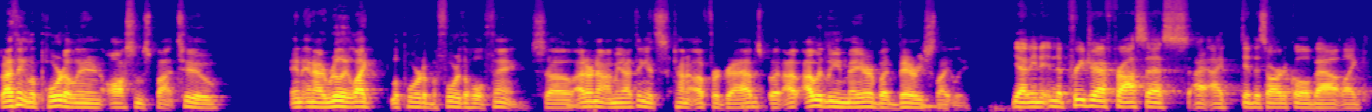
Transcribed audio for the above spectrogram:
but I think LaPorta in an awesome spot too and and I really like LaPorta before the whole thing. So I don't know. I mean, I think it's kind of up for grabs, but I, I, would lean Mayer, but very slightly. Yeah, I mean, in the pre-draft process, I, I did this article about like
